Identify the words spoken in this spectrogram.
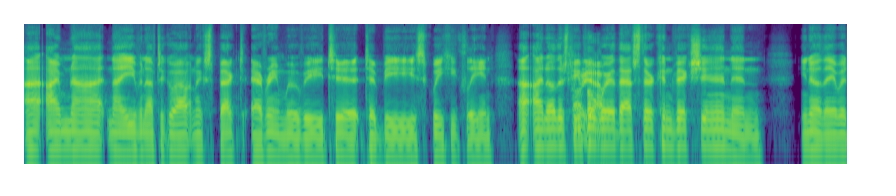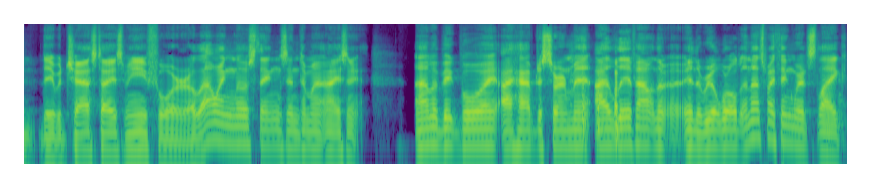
I, am not naive enough to go out and expect every movie to to be squeaky clean. Uh, I know there's oh, people oh, yeah. where that's their conviction, and you know they would they would chastise me for allowing those things into my eyes. And I'm a big boy. I have discernment. I live out in the in the real world, and that's my thing. Where it's like,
